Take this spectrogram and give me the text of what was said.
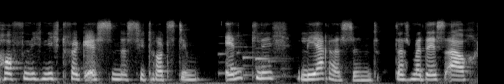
hoffentlich nicht vergessen, dass sie trotzdem endlich Lehrer sind. Dass man das auch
